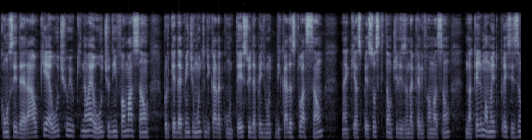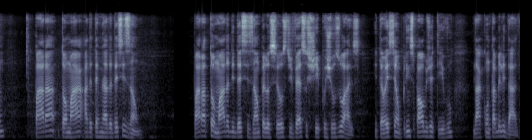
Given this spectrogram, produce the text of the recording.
considerar o que é útil e o que não é útil de informação, porque depende muito de cada contexto e depende muito de cada situação né, que as pessoas que estão utilizando aquela informação naquele momento precisam para tomar a determinada decisão. Para a tomada de decisão pelos seus diversos tipos de usuários. Então, esse é o principal objetivo da contabilidade.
